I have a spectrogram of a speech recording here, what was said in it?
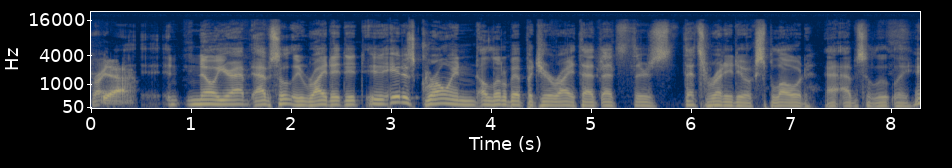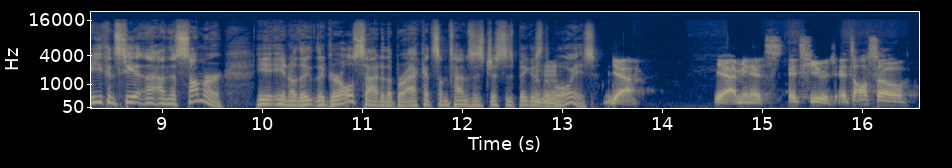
Right. Yeah. Uh, no, you're ab- absolutely right. It, it it is growing a little bit, but you're right that that's there's that's ready to explode. Absolutely, and you can see it uh, on the summer. You, you know, the, the girls' side of the bracket sometimes is just as big as the mm-hmm. boys. Yeah. Yeah, I mean it's it's huge. It's also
